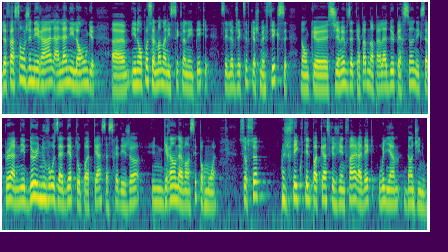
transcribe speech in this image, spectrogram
de façon générale, à l'année longue, euh, et non pas seulement dans les cycles olympiques. C'est l'objectif que je me fixe. Donc, euh, si jamais vous êtes capable d'en parler à deux personnes et que ça peut amener deux nouveaux adeptes au podcast, ça serait déjà une grande avancée pour moi. Sur ce, je fais écouter le podcast que je viens de faire avec William Dangino.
